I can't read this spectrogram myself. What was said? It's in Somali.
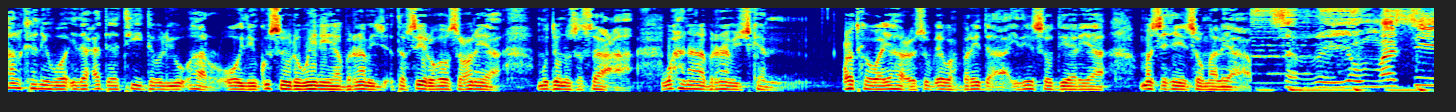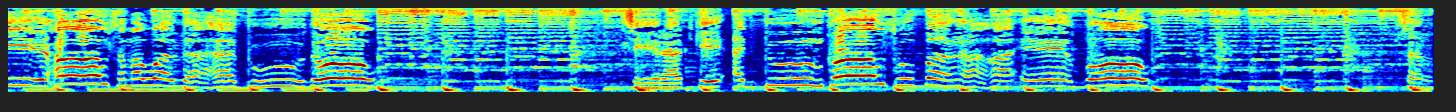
halkani waa idaacadda t w r oo idinku soo dhoweynaya barnaamij tafsiir hoo soconaya muddo nusa saaca waxaana barnaamijkan codka waayaha cusub ee waxbaridda ah idiin soo diyaariya masiixiin soomaaliya. Siraadkii adduunkow subanaha eebow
